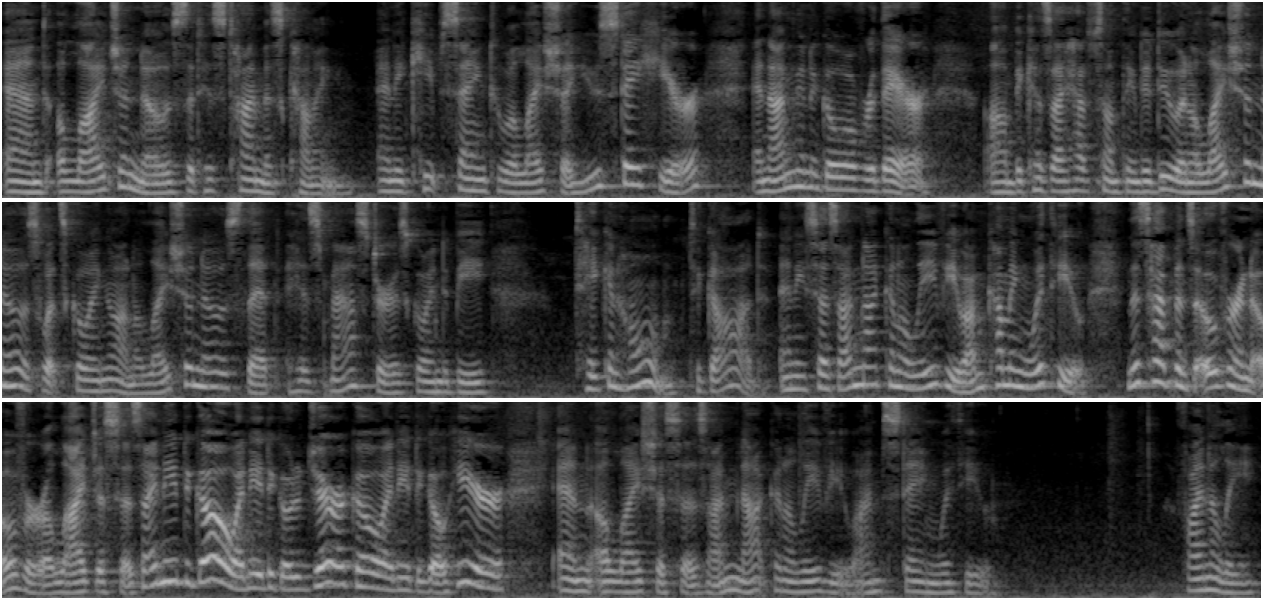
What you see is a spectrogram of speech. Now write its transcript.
And Elijah knows that his time is coming. And he keeps saying to Elisha, You stay here, and I'm going to go over there um, because I have something to do. And Elisha knows what's going on. Elisha knows that his master is going to be taken home to God. And he says, I'm not going to leave you. I'm coming with you. And this happens over and over. Elijah says, I need to go. I need to go to Jericho. I need to go here. And Elisha says, I'm not going to leave you. I'm staying with you. Finally,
